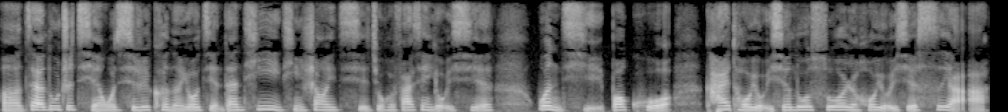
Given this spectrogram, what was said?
呃，在录之前，我其实可能有简单听一听上一期，就会发现有一些问题，包括开头有一些啰嗦，然后有一些嘶哑，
